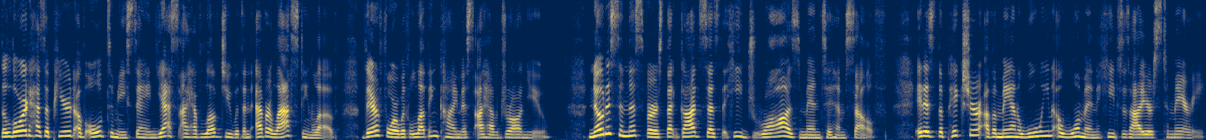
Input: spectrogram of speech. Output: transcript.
The Lord has appeared of old to me, saying, Yes, I have loved you with an everlasting love. Therefore, with loving kindness I have drawn you. Notice in this verse that God says that he draws men to himself. It is the picture of a man wooing a woman he desires to marry.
